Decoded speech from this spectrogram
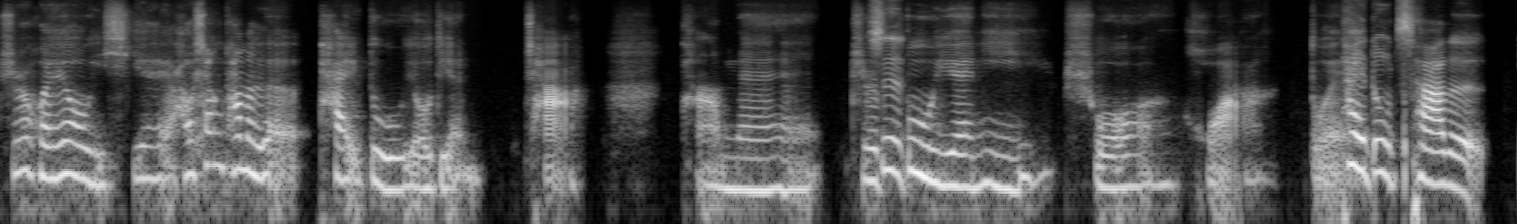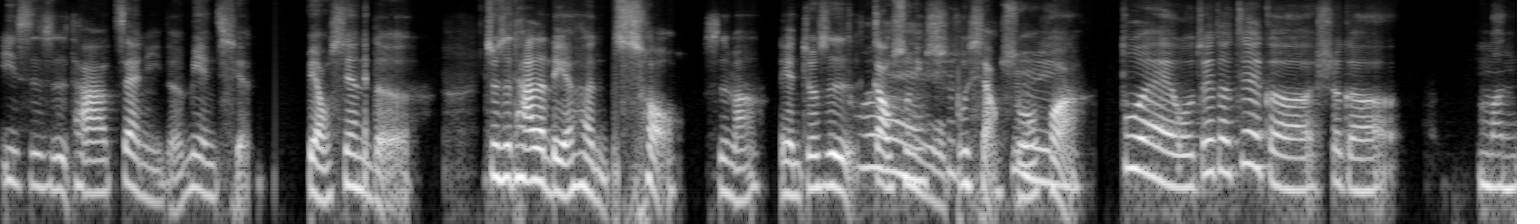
只会有一些，好像他们的态度有点差，他们是不愿意说话。对，态度差的意思是他在你的面前。表现的，就是他的脸很臭，是吗？脸就是告诉你我不想说话。对，我觉得这个是个蛮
